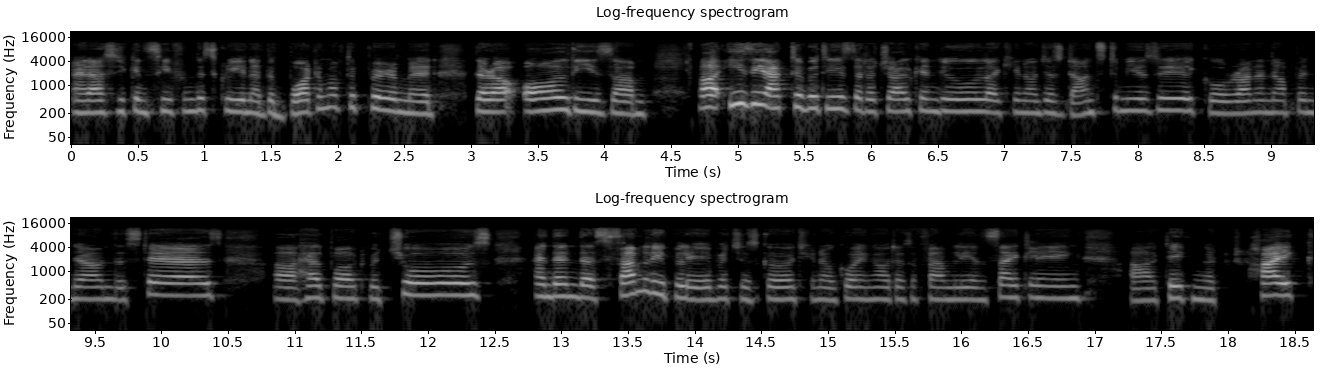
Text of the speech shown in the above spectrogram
and as you can see from the screen at the bottom of the pyramid there are all these um, uh, easy activities that a child can do like you know just dance to music go running up and down the stairs uh, help out with chores. And then there's family play, which is good, you know, going out as a family and cycling, uh, taking a hike,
